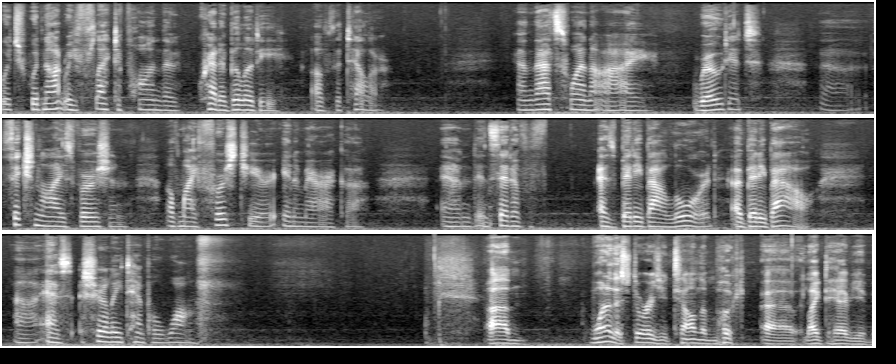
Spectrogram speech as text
which would not reflect upon the credibility of the teller. And that's when I wrote it, fictionalized version of my first year in America. And instead of as Bette Bao Lord, uh, Bette Bao, uh, as Shirley Temple Wong. Um, one of the stories you tell in the book, uh, I'd like to have you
